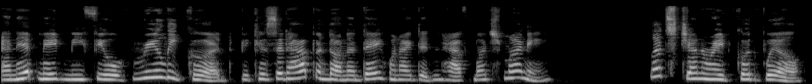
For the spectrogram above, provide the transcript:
and it made me feel really good because it happened on a day when I didn't have much money. Let's generate goodwill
